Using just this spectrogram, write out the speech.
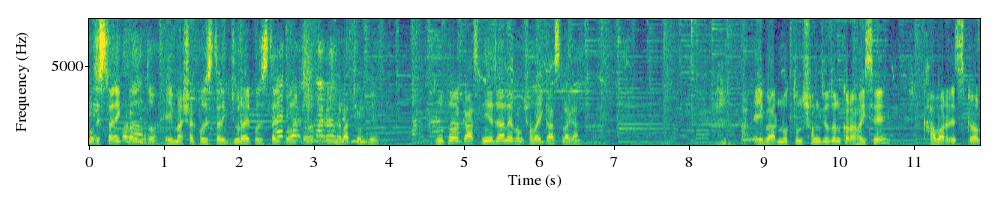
পঁচিশ তারিখ পর্যন্ত এই মাসের পঁচিশ তারিখ জুলাইয়ের পঁচিশ তারিখ পর্যন্ত এই মেলা চলবে। দ্রুত গাছ নিয়ে যান এবং সবাই গাছ লাগান। এইবার নতুন সংযোজন করা হয়েছে খাবারের স্টল,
